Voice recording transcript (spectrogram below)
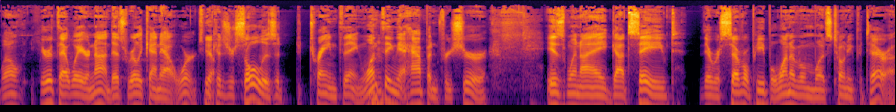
well, hear it that way or not, that's really kind of how it works because your soul is a trained thing. One thing that happened for sure is when I got saved, there were several people. One of them was Tony Patera.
